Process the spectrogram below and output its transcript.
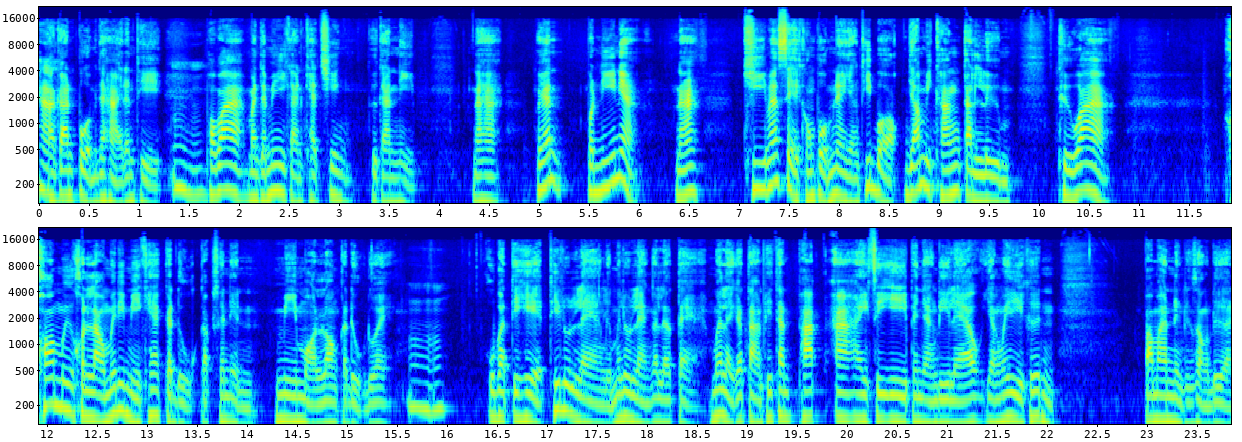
ค่ะอาการปวดมันจะหายทันทีอืมเพราะว่ามันจะไม่มีการ catching คือการหนีบนะฮะเพราะฉะนั้นวันนี้เนี่ยนะ key message ของผมเนี่ยอย่างที่บอกย้ำอีกครั้งกันลืม คือว่า ข้อมือคนเราไม่ได้มีแค่กระดูกกับเส้นเอ็น มีหมอนรองกระดูกด้วยอืมอุบัติเหตุที่รุนแรงหรือไม่รุนแรงก็แล้วแต่ เมื่อไหร่ก็ตามที่ท่านพัก RICE เป็นอย่างดีแล้ว ยังไม่ดีขึ้น ประมาณ 1-2 เดือน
